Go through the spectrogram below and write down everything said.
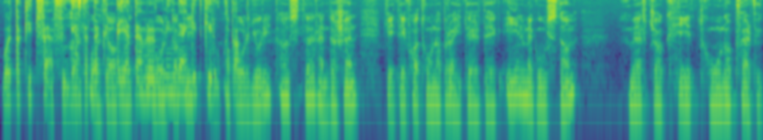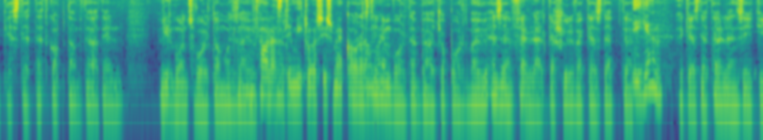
volt, akit felfüggesztettek, hát egyetemről volt, mindenkit kirúgtak. A Por Gyurit azt rendesen két év, hat hónapra ítélték. Én megúsztam, mert csak hét hónap felfüggesztettet kaptam, tehát én virgonc voltam hozzá. Hmm. Haraszti Miklós is megkaptam. Haraszti nem volt ebbe a csoportba, ő ezen fellelkesülve kezdett, Igen? kezdett ellenzéki.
